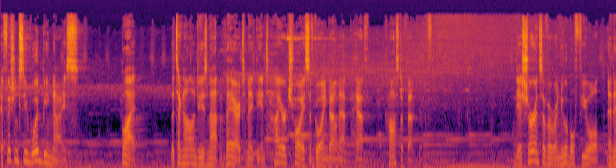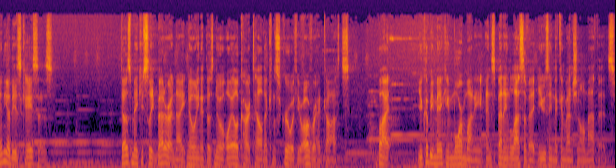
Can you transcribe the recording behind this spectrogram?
efficiency would be nice, but the technology is not there to make the entire choice of going down that path cost effective. The assurance of a renewable fuel in any of these cases does make you sleep better at night knowing that there's no oil cartel that can screw with your overhead costs, but you could be making more money and spending less of it using the conventional methods.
